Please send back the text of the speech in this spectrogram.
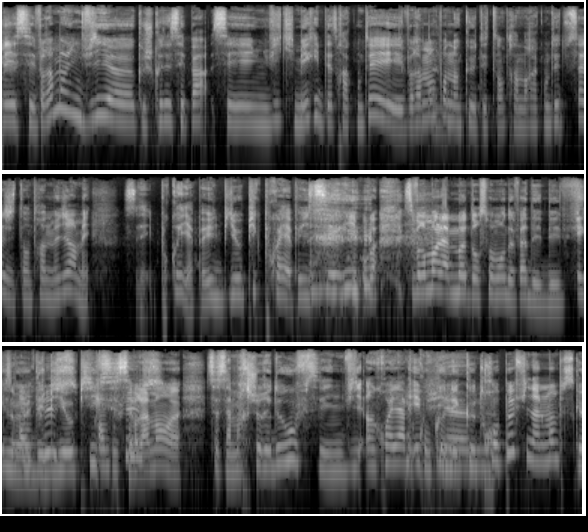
mais c'est vraiment une vie euh, que je connaissais pas. C'est une vie qui mérite d'être racontée et vraiment Totalement. pendant que tu étais en train de raconter tout ça, j'étais en train de me dire mais c'est pourquoi il n'y a pas eu de biopic, pourquoi il n'y a pas eu de série, pourquoi c'est vraiment la mode en ce moment de faire des, des films, En euh, des plus, biopics. C'est vraiment euh, ça, ça marcherait de ouf. C'est une vie incroyable qu'on connaît que euh, trop peu finalement parce que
